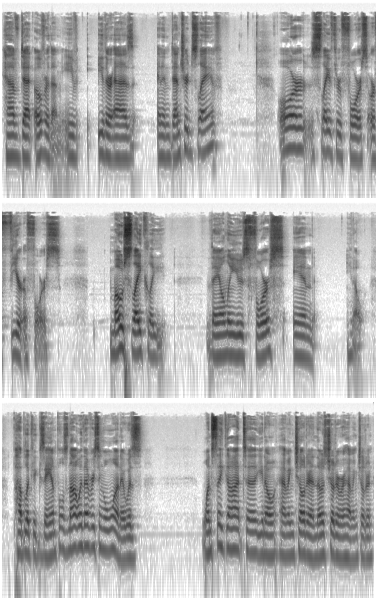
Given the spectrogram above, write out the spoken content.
have debt over them, either as an indentured slave or slave through force or fear of force. Most likely, they only use force in, you know, public examples, not with every single one. It was once they got to, you know, having children and those children were having children,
